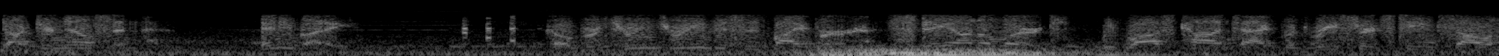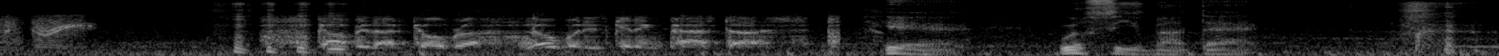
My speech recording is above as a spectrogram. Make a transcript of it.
Dr. Nelson. Anybody? Cobra 3-3, this is Viper. Stay on alert. We've lost contact with Research Team Solomon 3. Copy that, Cobra. Nobody's getting past us. Yeah, we'll see about that.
